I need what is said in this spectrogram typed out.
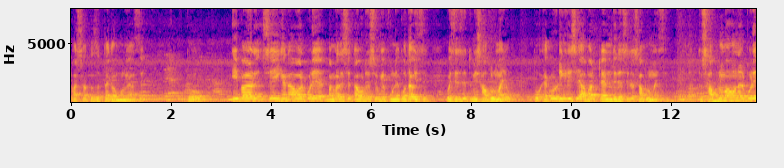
পাঁচ সাত হাজার টাকা মনে আছে। তো এবার সে এখানে আওয়ার পরে বাংলাদেশের টাউটের সঙ্গে ফোনে কথা হয়েছে। কইছে যে, তুমি সাবরুম তো অ্যাকর্ডিংলি সে আবার ট্রেন ধরেছিল সাবরুম আইছে। তো সাবরুম পরে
